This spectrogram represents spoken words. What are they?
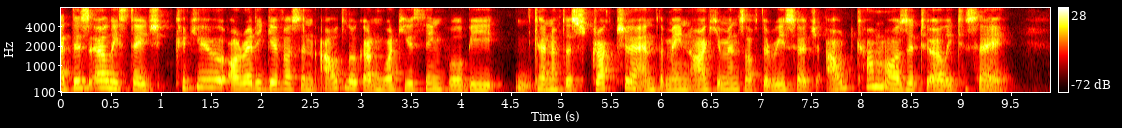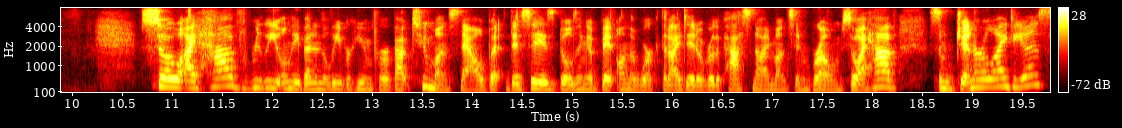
at this early stage, could you already give us an outlook on what you think will be kind of the structure and the main arguments of the research outcome, or is it too early to say? So I have really only been in the Leverhulme for about two months now, but this is building a bit on the work that I did over the past nine months in Rome. So I have some general ideas,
